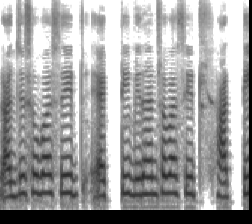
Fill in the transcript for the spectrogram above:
রাজ্যসভা সিট একটি, বিধানসভা সিট ষাটটি।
